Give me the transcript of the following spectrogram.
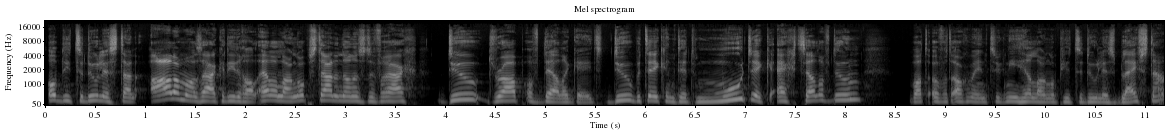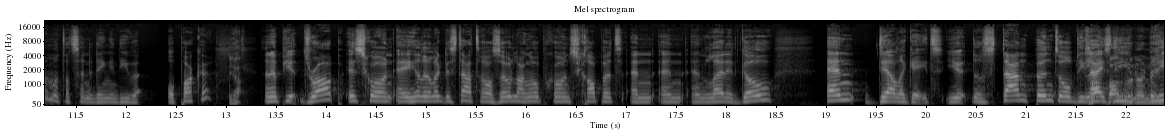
Op die to-do-list staan allemaal zaken die er al ellenlang op staan. En dan is de vraag, do, drop of delegate. Do betekent dit moet ik echt zelf doen. Wat over het algemeen natuurlijk niet heel lang op je to-do-list blijft staan. Want dat zijn de dingen die we oppakken. Ja. Dan heb je drop, is gewoon, hey, heel eerlijk, er staat er al zo lang op. Gewoon schrap het en, en, en let it go. En delegate. Je, er staan punten op die Drop lijst die je prima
